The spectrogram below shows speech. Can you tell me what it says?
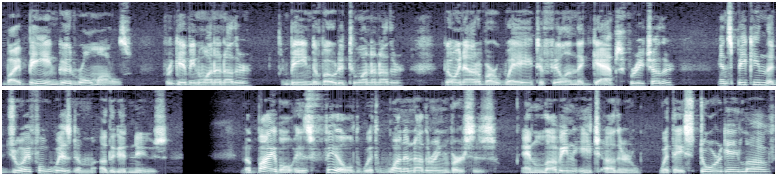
by being good role models, forgiving one another, being devoted to one another, going out of our way to fill in the gaps for each other, and speaking the joyful wisdom of the good news. The Bible is filled with one anothering verses, and loving each other with a storge love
